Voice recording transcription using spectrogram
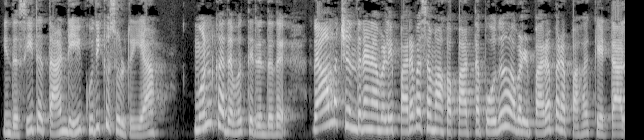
இந்த சீட்டை தாண்டி குதிக்க சொல்றியா? முன்கதவு திறந்தது. ராமச்சந்திரன் அவளை பரவசமாக பார்த்தபோது அவள் பரபரப்பாக கேட்டாள்.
